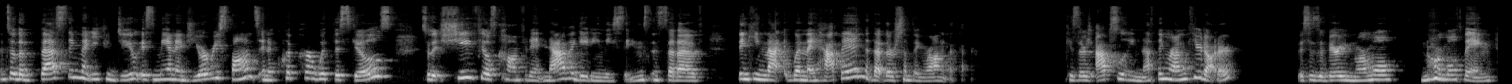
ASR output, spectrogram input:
And so the best thing that you can do is manage your response and equip her with the skills so that she feels confident navigating these things instead of thinking that when they happen, that there's something wrong with her. Because there's absolutely nothing wrong with your daughter. This is a very normal, normal thing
